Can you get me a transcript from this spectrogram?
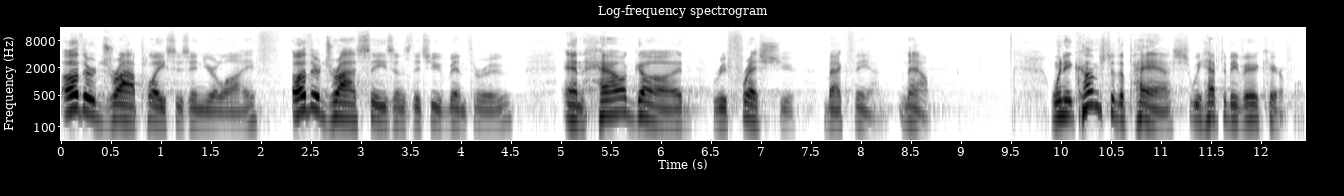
other dry places in your life, other dry seasons that you've been through, and how God refreshed you back then. Now, when it comes to the past, we have to be very careful.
